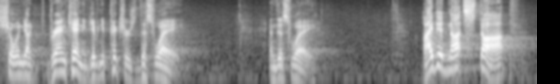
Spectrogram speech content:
showing you Grand Canyon, giving you pictures this way and this way. I did not stop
